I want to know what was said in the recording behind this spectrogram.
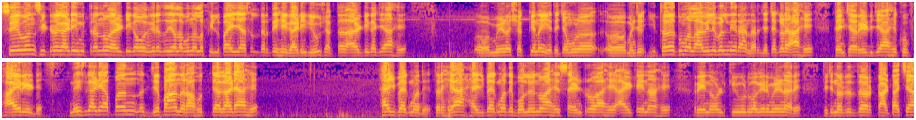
सेवन सीटर गाडी मित्रांनो आर्टिका वगैरे जर याला कोणाला फील पाहिजे असेल तर ते हे गाडी घेऊ शकतात. आर्टिका जे आहे मिळणं शक्य नाही आहे त्याच्यामुळं म्हणजे इथं तुम्हाला अवेलेबल नाही राहणार. ज्याच्याकडे आहे त्यांच्या रेट जे आहे खूप हाय रेट आहे. नेक्स्ट गाडी आपण जे पाहणार आहोत त्या गाड्या आहे हॅशबॅगमध्ये तर ह्या हॅशबॅगमध्ये बॉलेनो आहे सँट्रो आहे आय टेन आहे रेनॉल्ड क्यूड वगैरे मिळणार आहे. त्याच्यानंतर टाटाच्या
